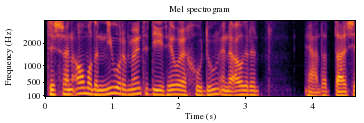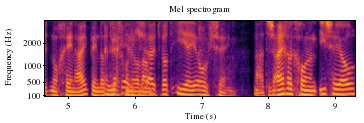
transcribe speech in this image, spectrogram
Het zijn allemaal de nieuwere munten die het heel erg goed doen. En de oudere, ja, dat, daar zit nog geen hype in. Dat en leg gewoon heel lang. uit wat IEO's zijn. Nou, het is eigenlijk gewoon een ICO,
